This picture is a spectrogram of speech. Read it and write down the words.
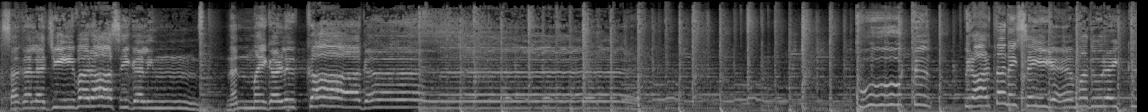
சகல ஜீவராசிகளின் நன்மைகளுக்காக. கூட்டு பிரார்த்தனை செய்ய மதுரைக்கு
